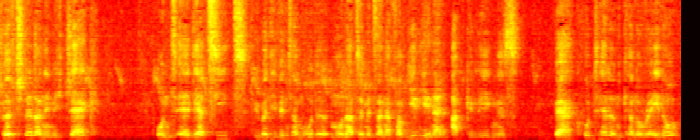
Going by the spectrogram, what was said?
Schriftsteller, nämlich Jack. Und äh, der zieht über die Wintermonate mit seiner Familie in ein abgelegenes Berghotel in Colorado.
